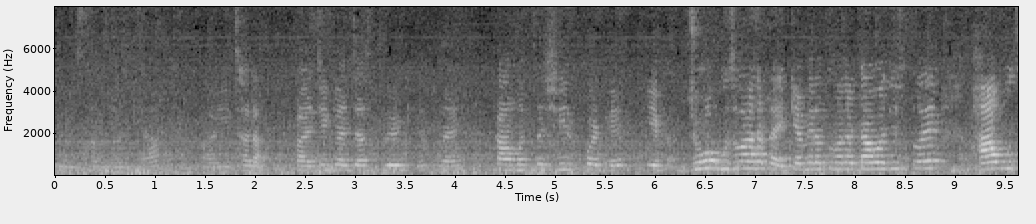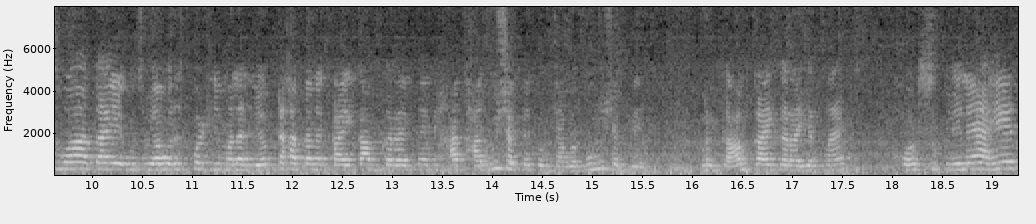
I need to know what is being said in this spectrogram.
तुम्ही समजून घ्या. आणि चला काळजी घ्या जास्त वेळ घेत नाही. कामात तशीच पडले. एक जो उजवा हात आहे कॅमेरा तुम्हाला डावा दिसतोय. हा उजवा हात आहे उजव्यावरच पडली. मला लेफ्ट हातानं काय काम करायचं नाही. मी हात हलवू शकते तुमच्यावर बोलू शकते. पण काम काय करा येत नाही. खोट सुकलेले आहेत.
